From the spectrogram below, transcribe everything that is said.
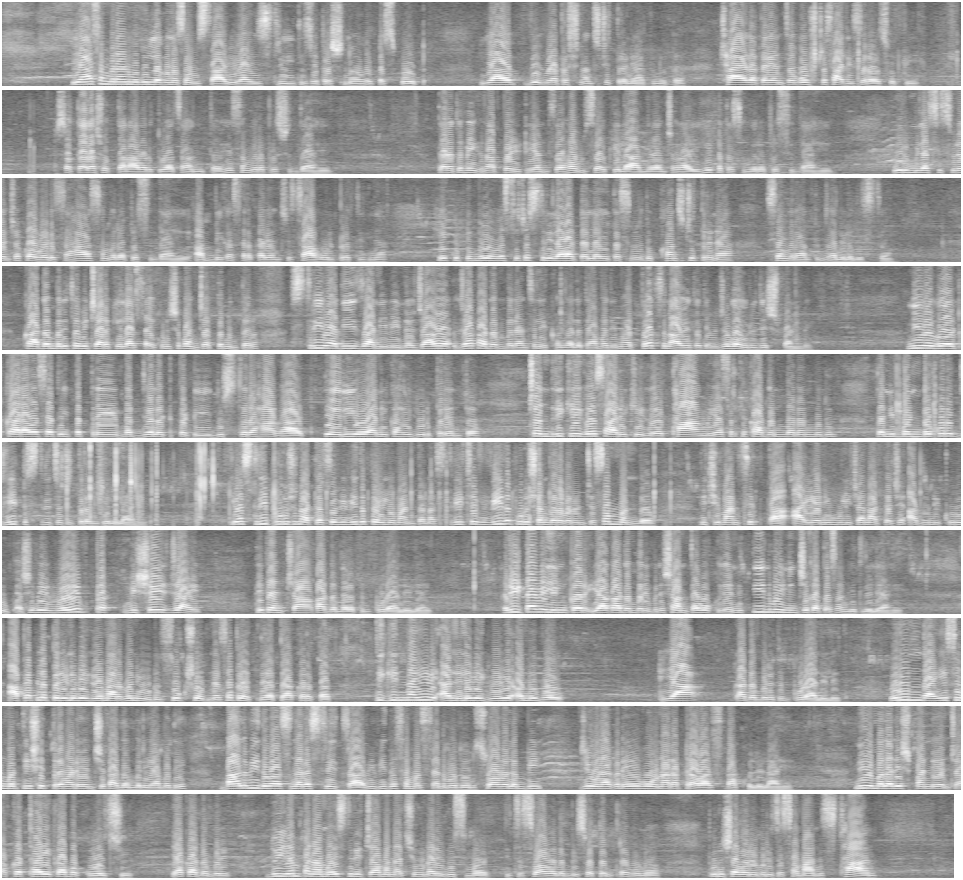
या संग्रहांमधून लग्न संस्था विवाहित स्त्री तिचे प्रश्न घटस्फोट या वेगवेगळ्या प्रश्नांचं चित्रण यातून होतं. छायादातर यांचं गोष्ट साधी सरळच होती स्वतःला शोधताना वर्तुळाचा अंत हे संग्रह प्रसिद्ध आहेत. त्यानंतर मेघनाथ पैठे यांचं हंस केला आंधळ्यांच्या गाई हे कथासंग्रह प्रसिद्ध आहेत. उर्मिला सिसूर यांच्या कवडचा हा संग्रह प्रसिद्ध आहे. अंबिका सरकार यांचे चाहूल प्रतिज्ञा हे कुटुंब व्यवस्थेच्या स्त्रीला वाटायला येत असणारे दुःखांचं चित्रण या संग्रहातून झालेलं दिसतं. कादंबरीचा विचार केला असता एकोणीसशे पंच्याहत्तर नंतर स्त्रीवादी जाणीवेनं ज्या ज्या कादंबऱ्यांचं लेखन झालं त्यामध्ये महत्त्वाचं नाव येतं ते म्हणजे गौरी देशपांडे. निरगट कारावासातील पत्रे मध्य लटपटी दुस्तर हा घाट तेरियो आणि काही दूरपर्यंत. चंद्रिके ग सारिके ग थांग यासारख्या कादंबऱ्यांमधून त्यांनी बंडखोर धीट स्त्रीचं चित्रण केलेलं आहे. किंवा स्त्री पुरुष नात्याचं विविध पैलू मांडताना स्त्रीचे विविध पुरुषांबरोबरचे संबंध तिची मानसिकता आई आणि मुलीच्या नात्याचे आधुनिक रूप असे वेगवेगळे प्र विषय जे आहेत ते त्यांच्या कादंबऱ्यातून पुढे आलेले आहेत. रीटा वेलिनकर या कादंबरीमध्ये शांता गोखले यांनी तीन बहिणींची कथा सांगितलेली आहे. आपापल्या परीने वेगळे मार्ग निवडून सुख शोधण्याचा प्रयत्न त्या करतात. तिघींनाही आलेले वेगवेगळे अनुभव या कादंबरीतून पुढे आलेले आहेत. वृंदा ही सुमती क्षेत्रमाडे यांची कादंबरी. यामध्ये बालविधवा असणाऱ्या स्त्रीचा विविध समस्यांमधून स्वावलंबी जीवनाकडे होणारा प्रवास दाखवलेला आहे. निर्मला देशपांडे यांच्या कथा एका बकुळची. या कादंबरीत दुय्यमपणामुळे स्त्रीच्या मनाची होणारी घुसमट तिचं स्वावलंबी स्वतंत्र होणं पुरुषाबरोबरीचं समान स्थान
